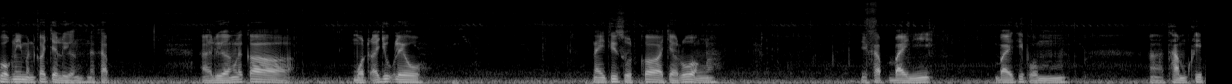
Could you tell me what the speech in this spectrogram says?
พวกนี้มันก็จะเหลืองนะครับเหลืองแล้วก็หมดอายุเร็ว ในที่สุดก็จะร่วงเนาะนี่ครับใบนี้ใบที่ผมอ่าทำคลิป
